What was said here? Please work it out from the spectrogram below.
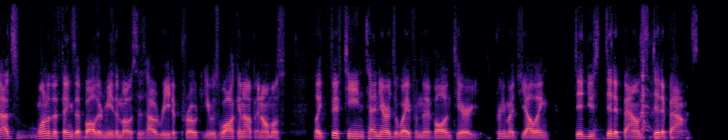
that's one of the things that bothered me the most is how Reed approached. He was walking up and almost like 15, 10 yards away from the volunteer, pretty much yelling, Did you did it bounce? Did it bounce?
